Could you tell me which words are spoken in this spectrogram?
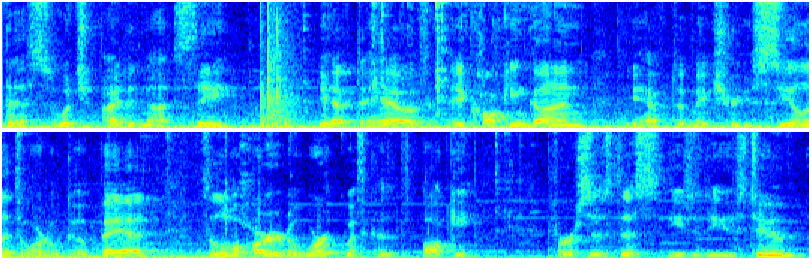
this, which I did not see. You have to have a caulking gun. You have to make sure you seal it or it'll go bad. It's a little harder to work with because it's bulky versus this easy to use tube.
